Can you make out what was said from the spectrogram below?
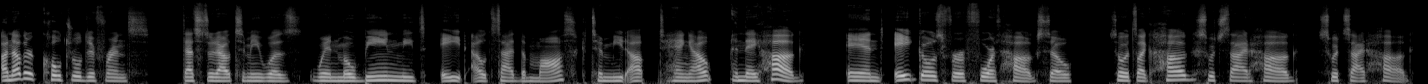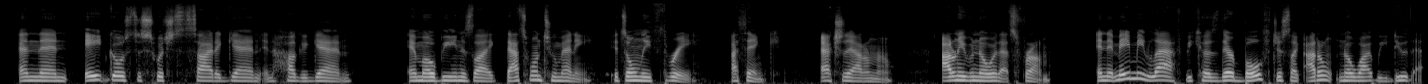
Another cultural difference that stood out to me was when Mobeen meets Eight outside the mosque to meet up to hang out, and they hug, and Eight goes for a fourth hug. So, so it's like hug, switch side, hug, switch side, hug, and then Eight goes to switch side again and hug again, and Mobeen is like, "That's one too many." It's only three, I think. Actually, I don't know. I don't even know where that's from. And it made me laugh because they're both just like, I don't know why we do that.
